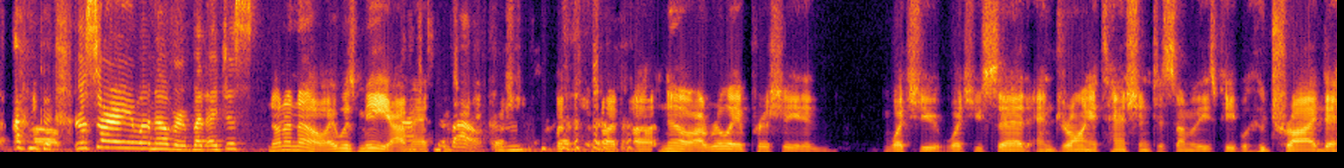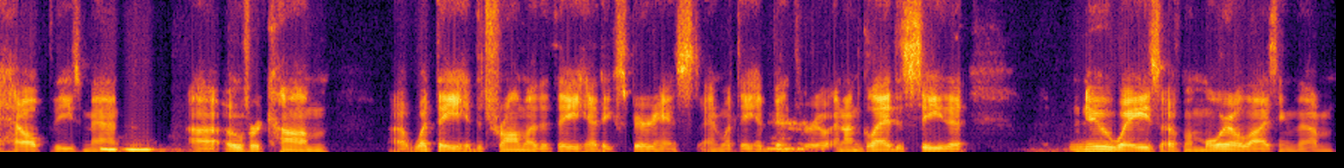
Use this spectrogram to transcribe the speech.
I'm good. Um, I'm sorry I went over, but I just no, no, no. It was me. I'm asking about. but but uh, no, I really appreciated what you what you said and drawing attention to some of these people who tried to help these men mm-hmm. uh, overcome uh, what they the trauma that they had experienced and what they had been through and i'm glad to see that new ways of memorializing them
